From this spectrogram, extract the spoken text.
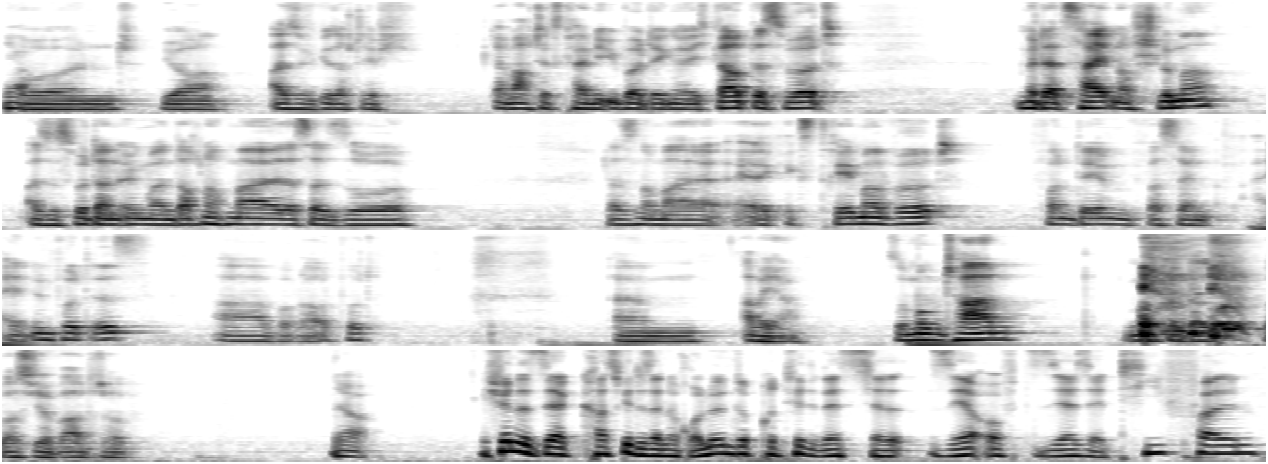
Ja. Und ja, also wie gesagt, ich, der macht jetzt keine Überdinge. Ich glaube, das wird mit der Zeit noch schlimmer. Also es wird dann irgendwann doch nochmal, dass er so, dass es nochmal extremer wird von dem, was sein Input ist, aber, oder Output. Ähm, aber ja, so momentan macht er das, was ich erwartet habe. Ja. Ich finde es sehr krass, wie er seine Rolle interpretiert. Er lässt sich ja sehr oft sehr, sehr tief fallen.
